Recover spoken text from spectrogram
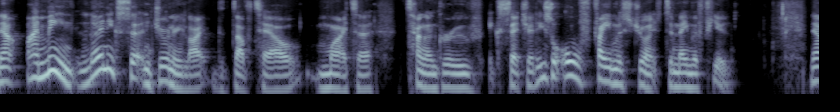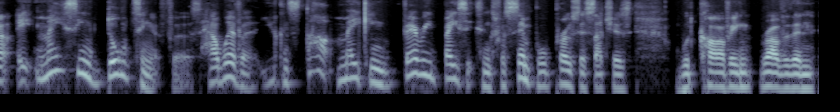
Now, I mean, learning certain joinery like the dovetail, mitre, tongue and groove, etc. These are all famous joints, to name a few. Now, it may seem daunting at first. However, you can start making very basic things for simple process such as wood carving rather than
